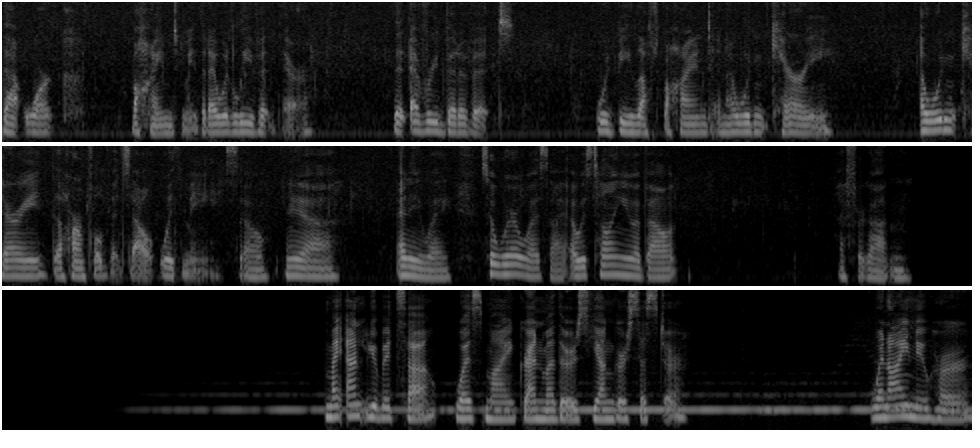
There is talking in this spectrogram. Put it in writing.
that work behind me, that I would leave it there, that every bit of it would be left behind and I wouldn't carry I wouldn't carry the harmful bits out with me. So, yeah. Anyway, so where was I? I was telling you about I've forgotten. My aunt Ljubica was my grandmother's younger sister. When I knew her,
